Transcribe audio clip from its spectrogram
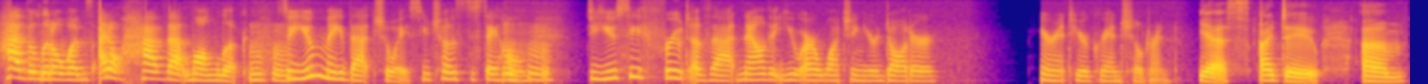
had the little ones. I don't have that long look. Mm-hmm. So you made that choice. You chose to stay home. Do you see fruit of that now that you are watching your daughter parent your grandchildren? Yes, I do. Um,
